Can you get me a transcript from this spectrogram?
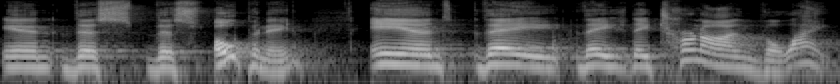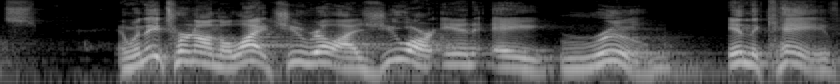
in this, this opening, and they, they, they turn on the lights. And when they turn on the lights, you realize you are in a room in the cave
